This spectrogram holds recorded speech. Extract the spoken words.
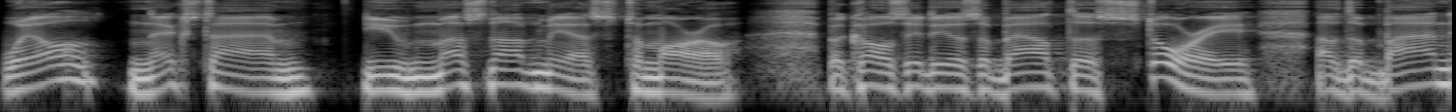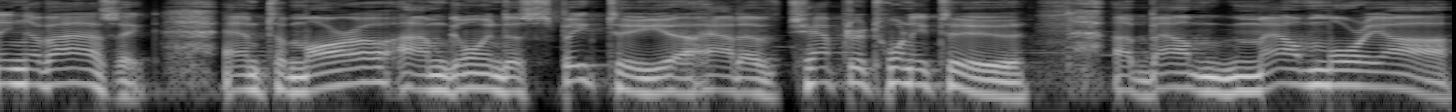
Well, next time you must not miss tomorrow because it is about the story of the binding of Isaac. And tomorrow I'm going to speak to you out of chapter 22 about Mount Moriah,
